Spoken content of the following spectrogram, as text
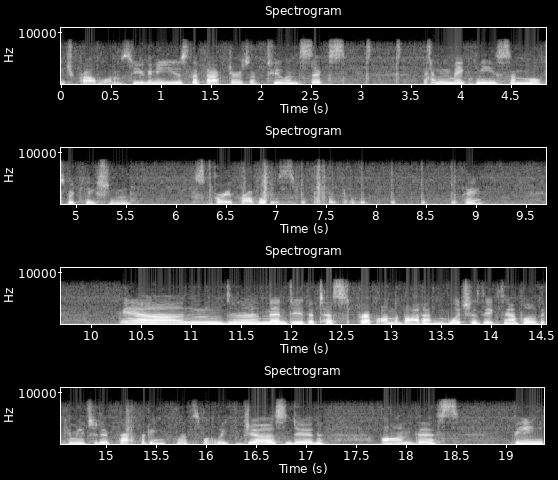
each problem. So you're going to use the factors of 2 and 6 and make me some multiplication story problems. Okay, and, and then do the test prep on the bottom, which is the example of the commutative property. That's what we just did on this. Be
